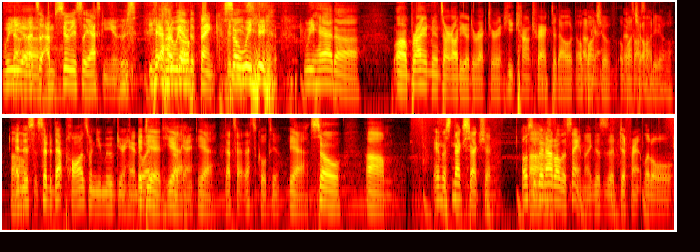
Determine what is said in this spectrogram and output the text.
We No, uh, that's, I'm seriously asking you. Who's Yeah, who do we no. have to thank? For so these? we we had uh, uh, Brian Min's our audio director, and he contracted out a Okay, bunch of a that's bunch of awesome. audio. and Um, this so did that pause when you moved your hand it away? did, yeah, Okay. yeah, That's that's cool too. yeah. So um, in this next section, Oh, so Uh, they're not all the same. Like this is a different little.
